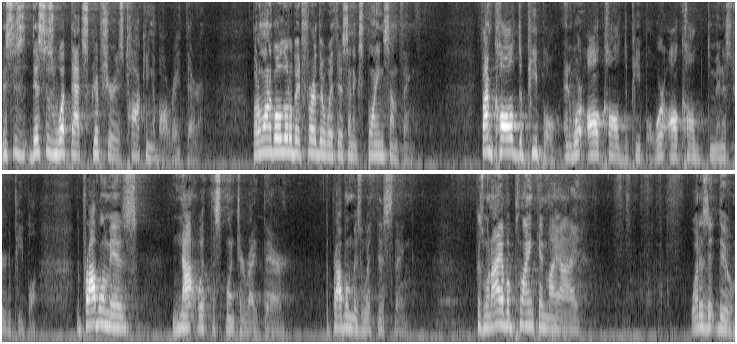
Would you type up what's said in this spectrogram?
This is, this is what that scripture is talking about right there. But I want to go a little bit further with this and explain something. If I'm called to people, and we're all called to people, we're all called to minister to people. The problem is not with the splinter right there. The problem is with this thing. Because when I have a plank in my eye, what does it do?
